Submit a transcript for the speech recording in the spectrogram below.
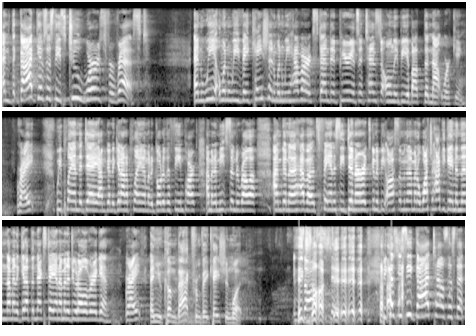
and the, God gives us these two words for rest. And we when we vacation, when we have our extended periods, it tends to only be about the not working. Right? Yeah. We plan the day. I'm going to get on a plane. I'm going to go to the theme park. I'm going to meet Cinderella. I'm going to have a fantasy dinner. It's going to be awesome. And then I'm going to watch a hockey game. And then I'm going to get up the next day and I'm going to do it all over again right? And you come back from vacation what? Exhausted. Exhausted. because you see, God tells us that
